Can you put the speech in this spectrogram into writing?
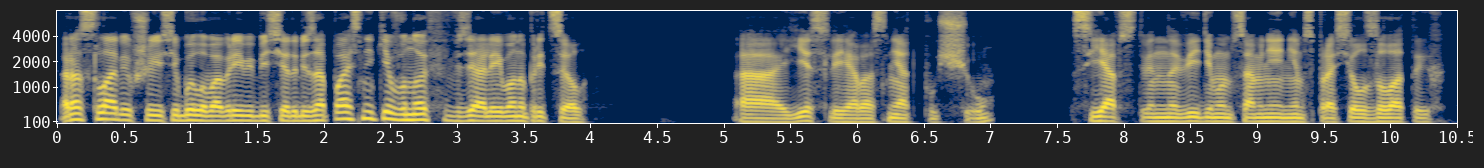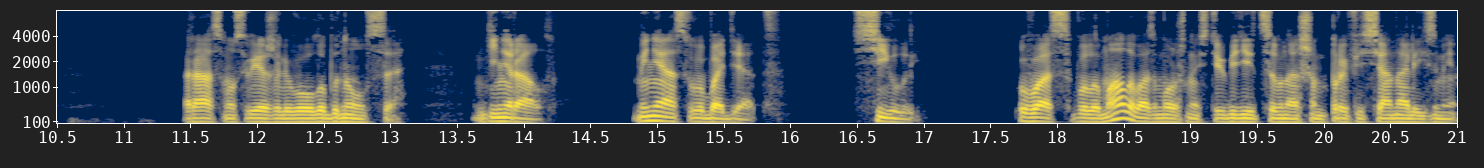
Расслабившиеся было во время беседы безопасники вновь взяли его на прицел. «А если я вас не отпущу?» С явственно видимым сомнением спросил Золотых. Расмус вежливо улыбнулся. «Генерал, меня освободят. Силой. У вас было мало возможности убедиться в нашем профессионализме?»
